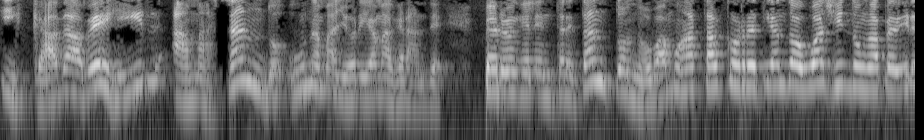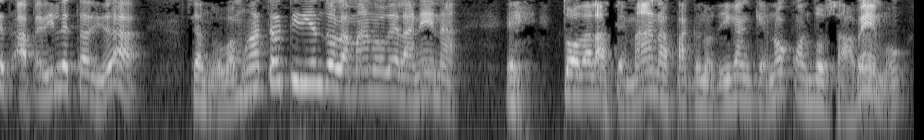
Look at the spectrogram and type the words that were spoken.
y cada vez ir amasando una mayoría más grande. Pero en el entretanto no vamos a estar correteando a Washington a, pedir, a pedirle estadidad. O sea, no vamos a estar pidiendo la mano de la nena eh, toda la semana para que nos digan que no, cuando sabemos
